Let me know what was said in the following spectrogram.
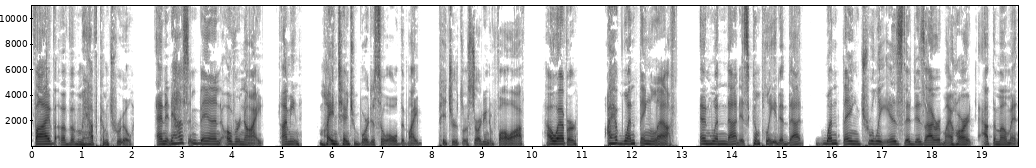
five of them have come true. And it hasn't been overnight. I mean, my intention board is so old that my pictures are starting to fall off. However, I have one thing left. And when that is completed, that one thing truly is the desire of my heart at the moment.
